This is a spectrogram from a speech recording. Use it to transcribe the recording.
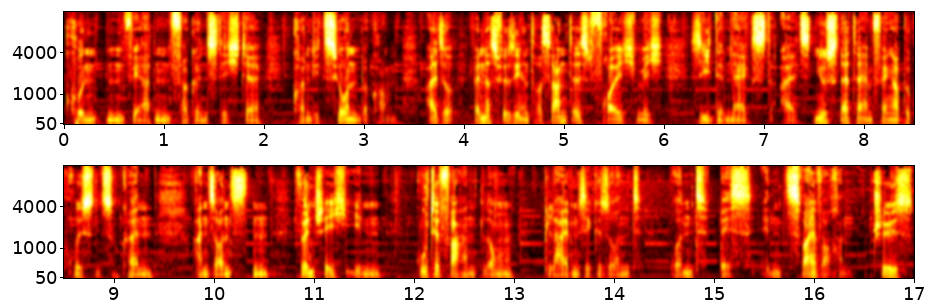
Kunden werden vergünstigte Konditionen bekommen. Also, wenn das für Sie interessant ist, freue ich mich, Sie demnächst als Newsletter-Empfänger begrüßen zu können. Ansonsten wünsche ich Ihnen gute Verhandlungen, bleiben Sie gesund und bis in zwei Wochen. Tschüss.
